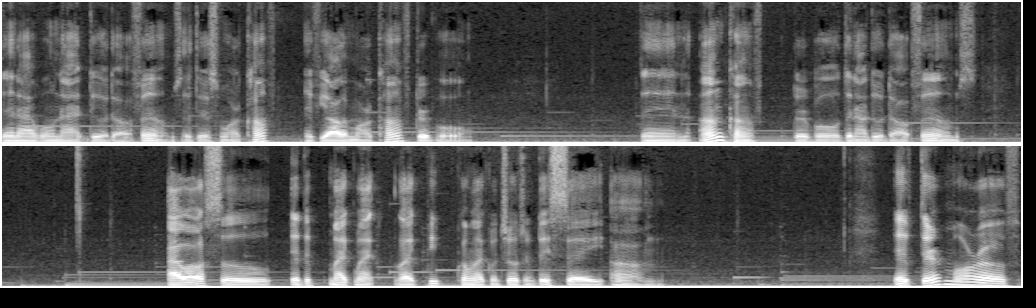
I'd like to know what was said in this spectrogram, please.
then I will not do adult films. If there's more comf- if y'all are more comfortable than uncomfortable, then I'll do adult films. I also it like my like people come like my children. They say um, if they're more of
